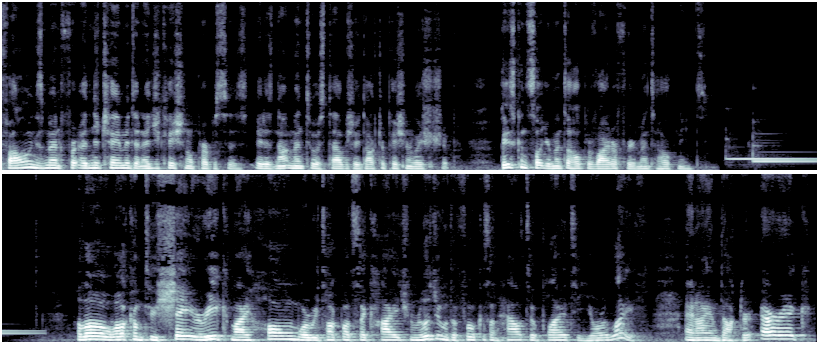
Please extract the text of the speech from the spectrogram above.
following is meant for entertainment and educational purposes. It is not meant to establish a doctor patient relationship. Please consult your mental health provider for your mental health needs. Hello, welcome to Chez Eric, my home, where we talk about psychiatry and religion with a focus on how to apply it to your life. And I am Dr. Eric.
